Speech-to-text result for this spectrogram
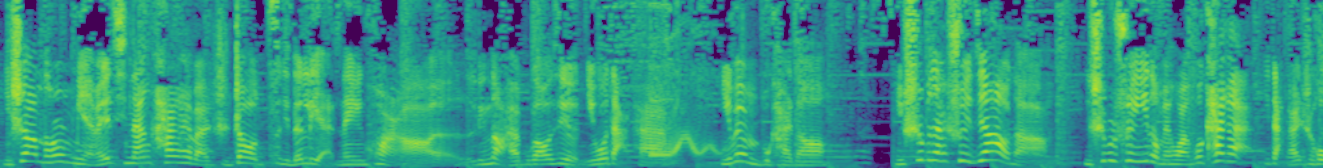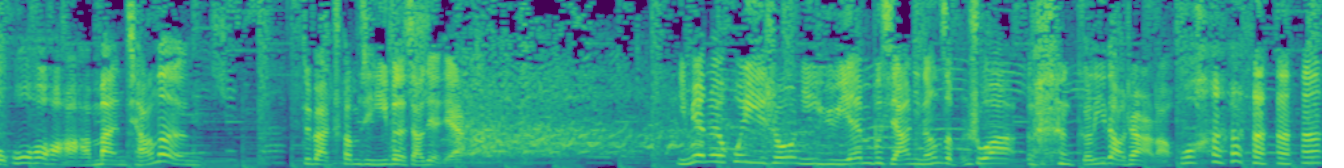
你摄像头勉为其难开开吧，只照自己的脸那一块儿啊，领导还不高兴，你给我打开，你为什么不开灯？你是不是在睡觉呢？你是不是睡衣都没换？给我开开！一打开之后，哇，满墙的，对吧？穿不起衣服的小姐姐。你面对会议时候，你语言不详，你能怎么说？隔离到这儿了，哇，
